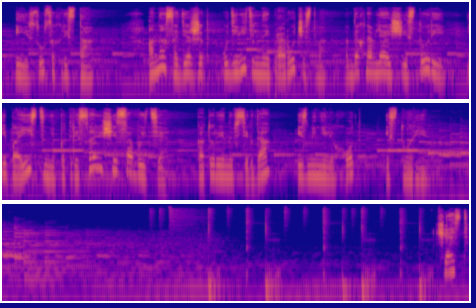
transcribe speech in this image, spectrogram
– Иисуса Христа. Она содержит удивительные пророчества, вдохновляющие истории и поистине потрясающие события, которые навсегда изменили ход истории. Часть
